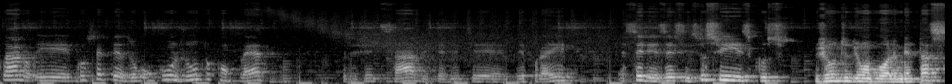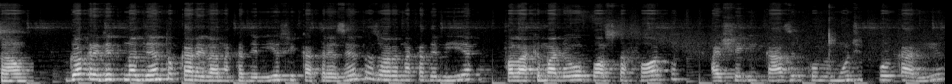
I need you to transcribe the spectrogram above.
Claro, e com certeza, o conjunto completo, que a gente sabe, que a gente vê por aí, seria exercícios físicos, junto de uma boa alimentação. Eu acredito que não adianta o cara ir lá na academia, ficar 300 horas na academia, falar que malhou, posta foto, aí chega em casa ele come um monte de porcaria,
